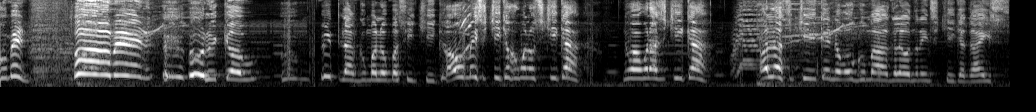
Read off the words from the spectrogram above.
Humin! Humin! Huli ka! Wait lang, gumalaw ba si Chika? Oh, may si Chika, gumalaw si Chika! Nawawala si Chika! Ala, si Chika, naku, gumagalaw na rin si Chika, guys.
